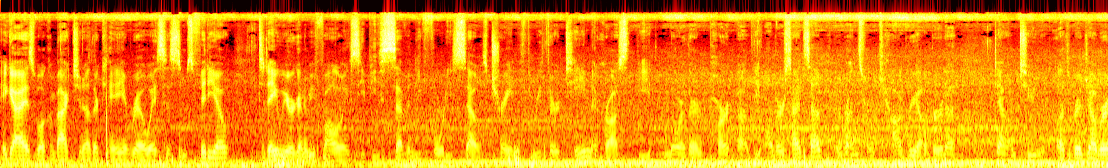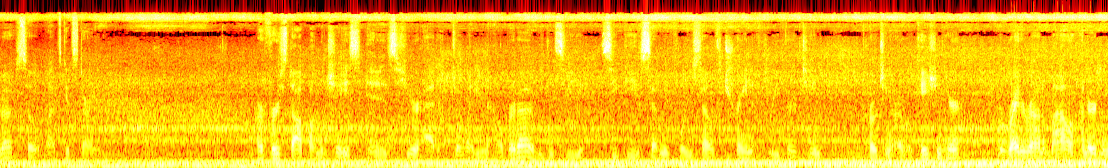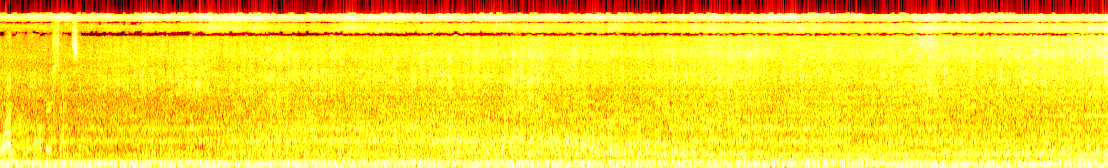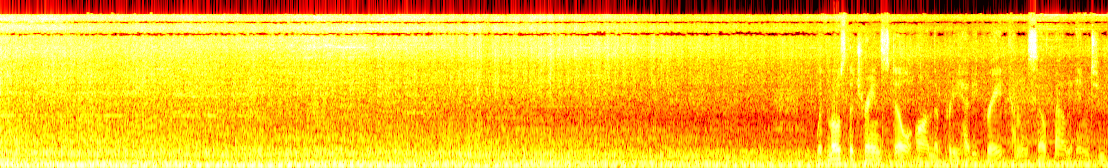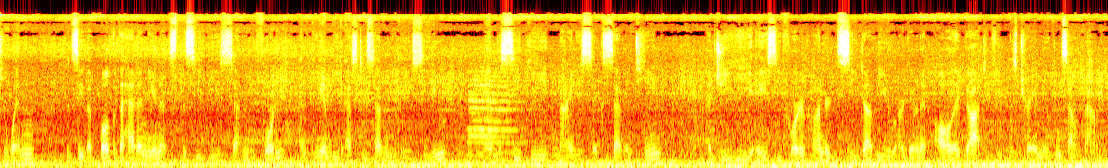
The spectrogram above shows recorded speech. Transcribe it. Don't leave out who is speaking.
Speaker 1: Hey guys, welcome back to another Canadian Railway Systems video. Today we are going to be following CP 7040 South, train 313 across the northern part of the Aldersyde sub. It runs from Calgary, Alberta down to Lethbridge, Alberta, so let's get started. Our first stop on the chase is here at Dewinton, Alberta. We can see CP 7040 South, train 313 approaching our location here. We're right around a mile 101 on the Aldersyde sub. With most of the trains still on the pretty heavy grade coming southbound into DeWinton, you can see that both of the head end units, the CP 7040, and EMD SD70 ACU, and the CP 9617, a GE AC 4400 CW, are giving it all they've got to keep this train moving southbound.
